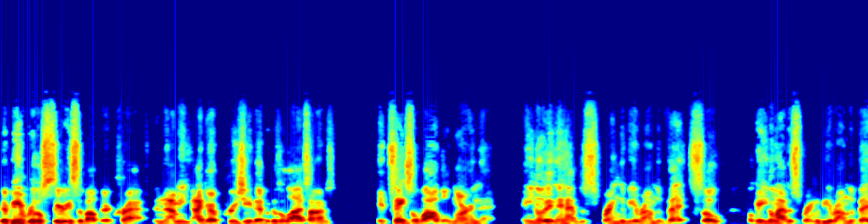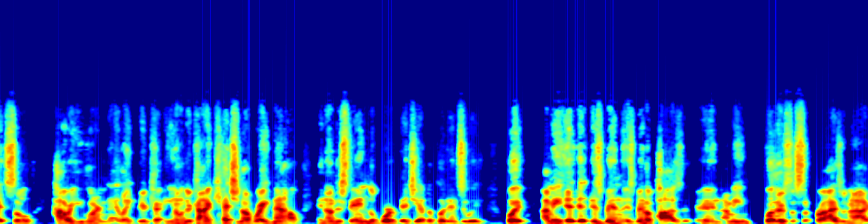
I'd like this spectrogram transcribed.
they're being real serious about their craft. And I mean, I can appreciate that because a lot of times it takes a while to learn that. And, you know, they didn't have the spring to be around the vets. So, okay, you don't have the spring to be around the vets. So how are you learning that? Like they're, you know, they're kind of catching up right now and understanding the work that you have to put into it. But I mean, it, has been it's been a positive, and I mean, whether it's a surprise or not, I,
